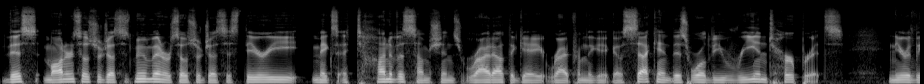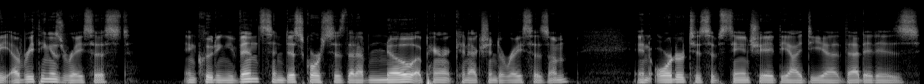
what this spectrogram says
this modern social justice movement or social justice theory makes a ton of assumptions right out the gate, right from the get go. Second, this worldview reinterprets nearly everything as racist, including events and discourses that have no apparent connection to racism, in order to substantiate the idea that it is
